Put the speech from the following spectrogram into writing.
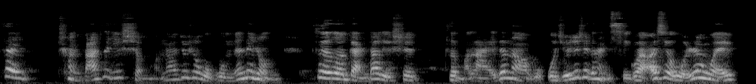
在惩罚自己什么呢？就是我我们的那种罪恶感到底是怎么来的呢？我我觉得这是个很奇怪，而且我认为，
